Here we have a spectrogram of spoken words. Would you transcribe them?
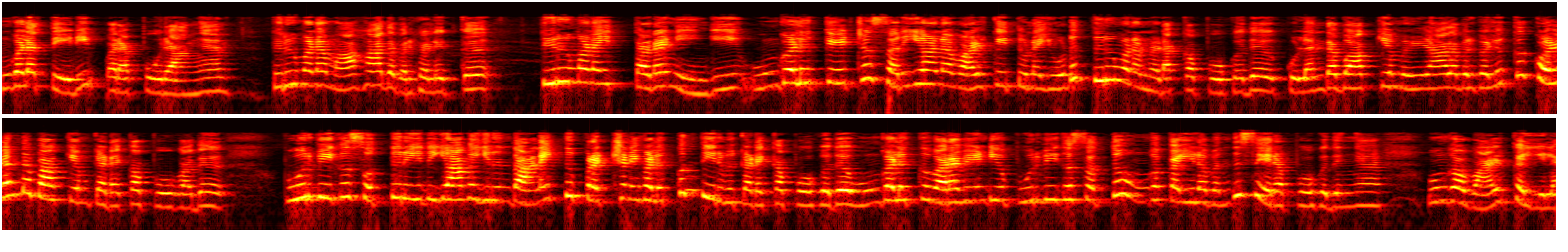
உங்களை தேடி வரப்போறாங்க. திருமணம் ஆகாதவர்களுக்கு திருமண தடை நீங்கி உங்களுக்கேற்ற சரியான வாழ்க்கை துணையோடு திருமணம் நடக்க போகுது. குழந்தை பாக்கியம் இல்லாதவர்களுக்கு குழந்தை பாக்கியம் கிடைக்க போகுது. பூர்வீக சொத்து ரீதியாக இருந்த அனைத்து பிரச்சனைகளுக்கும் தீர்வு கிடைக்க போகுது. உங்களுக்கு வரவேண்டிய பூர்வீக சொத்து உங்க கையில வந்து சேரப்போகுதுங்க. உங்க வாழ்க்கையில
